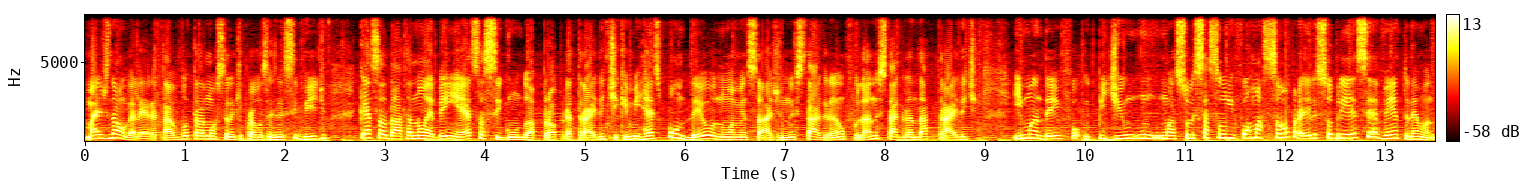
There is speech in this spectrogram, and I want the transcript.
mas não, galera, tá? Eu vou estar tá mostrando aqui para vocês nesse vídeo que essa data não é bem essa, segundo a própria Trident, que me respondeu numa mensagem no Instagram, fui lá no Instagram da Trident e mandei pedir um, uma solicitação de informação para eles sobre esse evento, né, mano?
